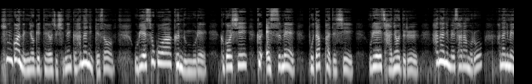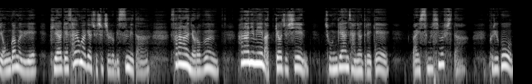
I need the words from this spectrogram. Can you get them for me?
힘과 능력이 되어 주시는 그 하나님께서 우리의 수고와 그 눈물에 그것이 그 애씀에 보답하듯이 우리의 자녀들을 하나님의 사람으로 하나님의 영광을 위해 귀하게 사용하게 해 주실 줄로 믿습니다. 사랑하는 여러분, 하나님이 맡겨 주신 존귀한 자녀들에게 말씀을 심읍시다. 그리고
